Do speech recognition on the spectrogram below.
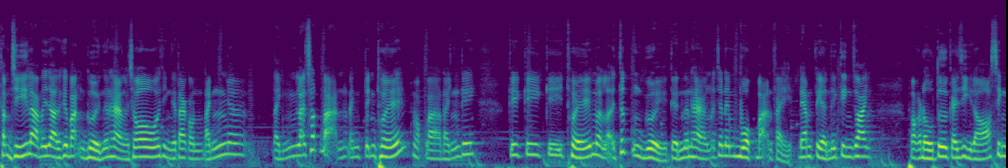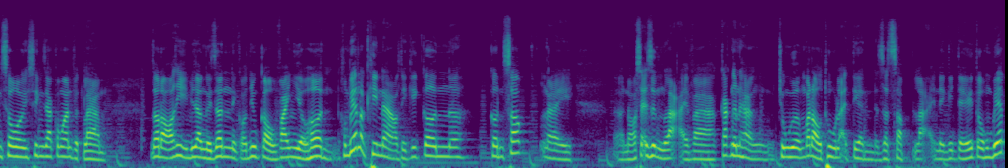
Thậm chí là bây giờ khi bạn gửi ngân hàng ở châu Âu ấy, thì người ta còn đánh ờ, đánh lãi suất bạn đánh tính thuế hoặc là đánh cái cái cái cái thuế mà lợi tức gửi tiền ngân hàng nữa cho nên buộc bạn phải đem tiền đi kinh doanh hoặc là đầu tư cái gì đó sinh sôi sinh ra công an việc làm. Do đó thì bây giờ người dân thì có nhu cầu vay nhiều hơn. Không biết là khi nào thì cái cơn cơn sốc này ờ, nó sẽ dừng lại và các ngân hàng trung ương bắt đầu thu lại tiền để giật sập lại nền kinh tế tôi không biết.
